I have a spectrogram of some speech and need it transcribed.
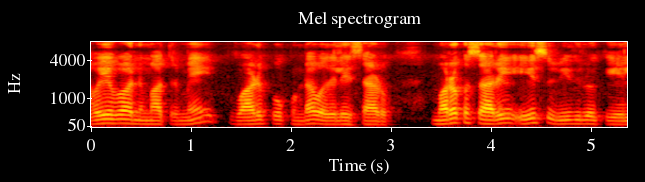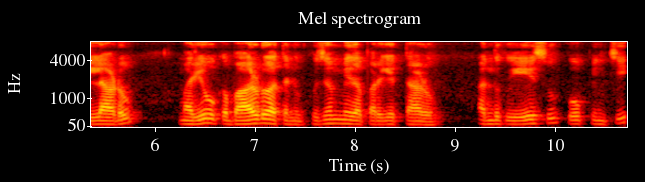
అవయవాన్ని మాత్రమే వాడిపోకుండా వదిలేశాడు. మరొకసారి యేసు వీధిలోకి వెళ్ళాడు మరియు ఒక బాలుడు అతని భుజం మీద పరిగెత్తాడు. అందుకు యేసు కోపించి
